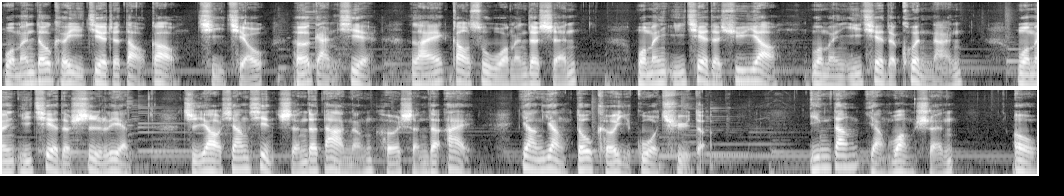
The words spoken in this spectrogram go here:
我们都可以借着祷告、祈求和感谢来告诉我们的神，我们一切的需要，我们一切的困难，我们一切的试炼，只要相信神的大能和神的爱，样样都可以过去的。应当仰望神。哦，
